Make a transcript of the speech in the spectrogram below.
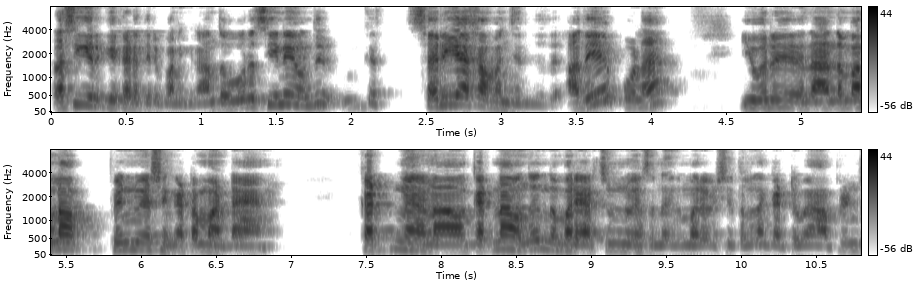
ரசிகருக்கு கடத்திருப்பான்னு நினைக்கிறேன். அந்த ஒரு சீனே வந்து மிக சரியாக அமைஞ்சிருந்தது. அதே போல இவர் நான் அந்த மாதிரிலாம் பெண் வேஷம் கட்ட மாட்டேன். கட்டின நான் கட்டினா வந்து இந்த மாதிரி அர்ச்சனை வேஷம் இந்த மாதிரி விஷயத்துல தான் கட்டுவேன் அப்படின்னு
